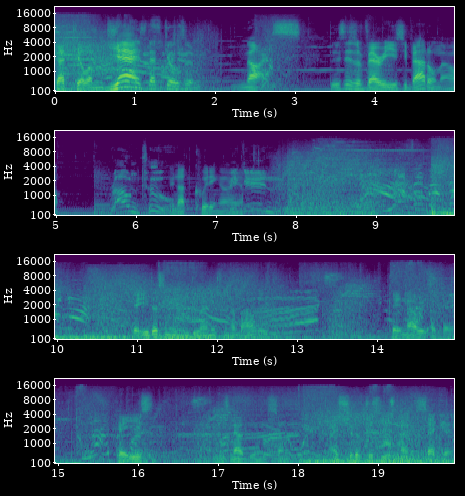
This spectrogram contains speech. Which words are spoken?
That kill him. Yes, that kills him. Nice. This is a very easy battle now. Round two. You're not quitting, are you? Okay, he doesn't even do anything about it. Okay, now we okay. Okay, he's he's now doing something. I should have just used my second.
